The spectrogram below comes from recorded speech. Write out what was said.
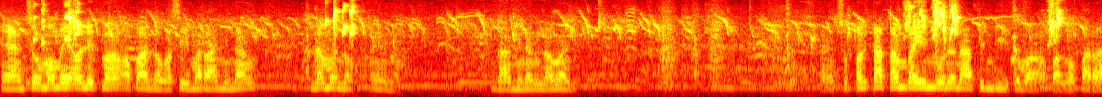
Ayan, so mamaya ulit mga kapagaw kasi marami ng laman, no? Ayan, no? Dami ng laman. Ayan, so pagtatambayin muna natin dito mga kapagaw para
